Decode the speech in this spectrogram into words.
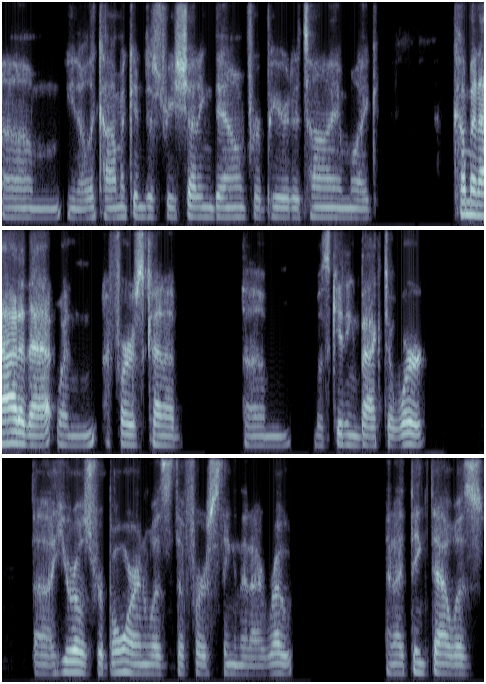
Um, you know the comic industry shutting down for a period of time like coming out of that when i first kind of um, was getting back to work uh, heroes reborn was the first thing that i wrote. And i think that was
